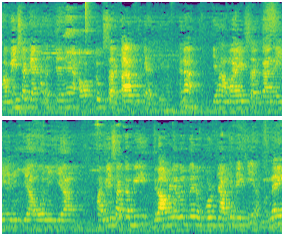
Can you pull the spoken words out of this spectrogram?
हमेशा क्या करते हैं आप लोग सरकार को कहते हैं है ना? कि हमारी सरकार ने ये नहीं किया वो नहीं किया। हमेशा कभी ग्राउंड लेवल पे रिपोर्ट जाके देखी है? नहीं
